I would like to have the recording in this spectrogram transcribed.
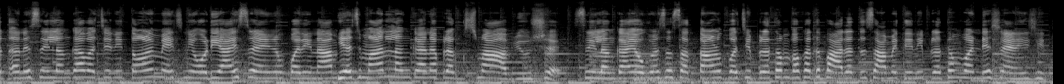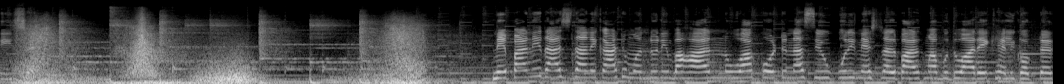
ભારત અને શ્રીલંકા વચ્ચેની ત્રણ મેચની ઓડીઆઈ શ્રેણીનું પરિણામ યજમાન લંકાના પક્ષમાં આવ્યું છે. શ્રીલંકાએ ઓગણીસો સત્તાણું પછી પ્રથમ વખત ભારત સામે તેની પ્રથમ વનડે શ્રેણી જીતી છે. નેપાળની રાજધાની કાઠમંડુની બહાર નુવાકોટના શિવપુરી નેશનલ પાર્કમાં બુધવારે એક હેલિકોપ્ટર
